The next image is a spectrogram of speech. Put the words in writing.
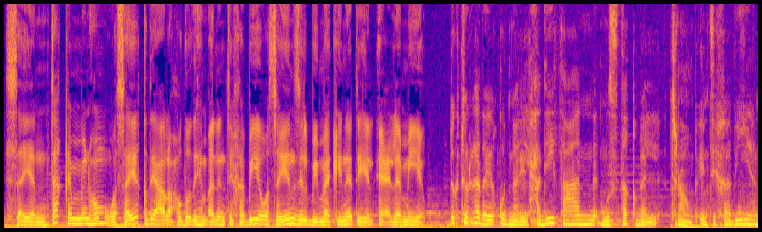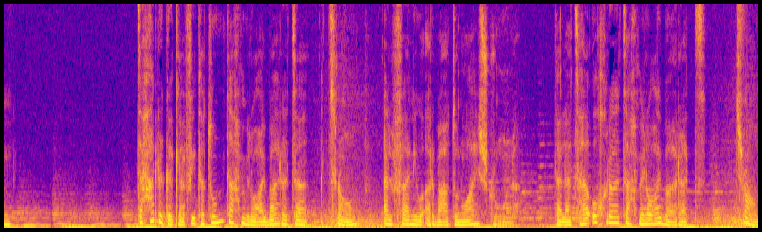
سينتقم منهم وسيقضي على حظوظهم الانتخابية وسينزل بماكينته الإعلامية. دكتور هذا يقودنا للحديث عن مستقبل ترامب انتخابيا. تحركت لافتة تحمل عبارة ترامب 2024 تلتها أخرى تحمل عبارة ترامب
